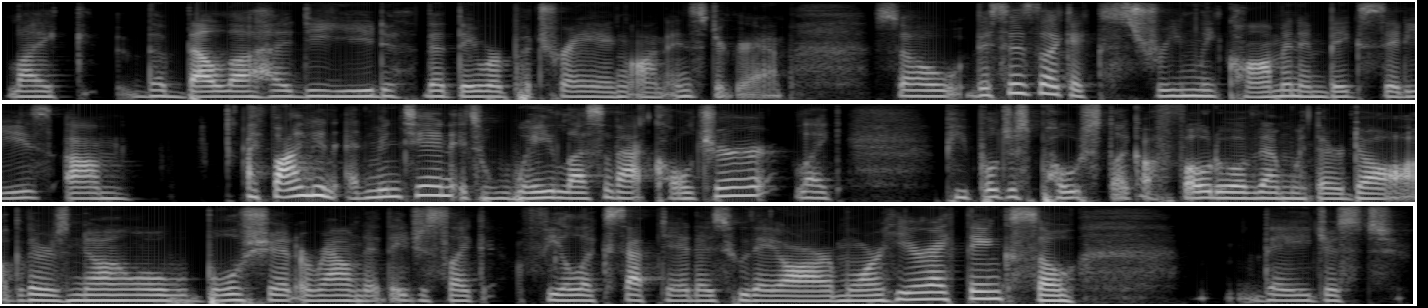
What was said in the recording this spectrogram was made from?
like the Bella Hadid that they were portraying on Instagram. So, this is like extremely common in big cities. Um, I find in Edmonton, it's way less of that culture. Like, people just post like a photo of them with their dog. There's no bullshit around it. They just like feel accepted as who they are more here, I think. So they just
